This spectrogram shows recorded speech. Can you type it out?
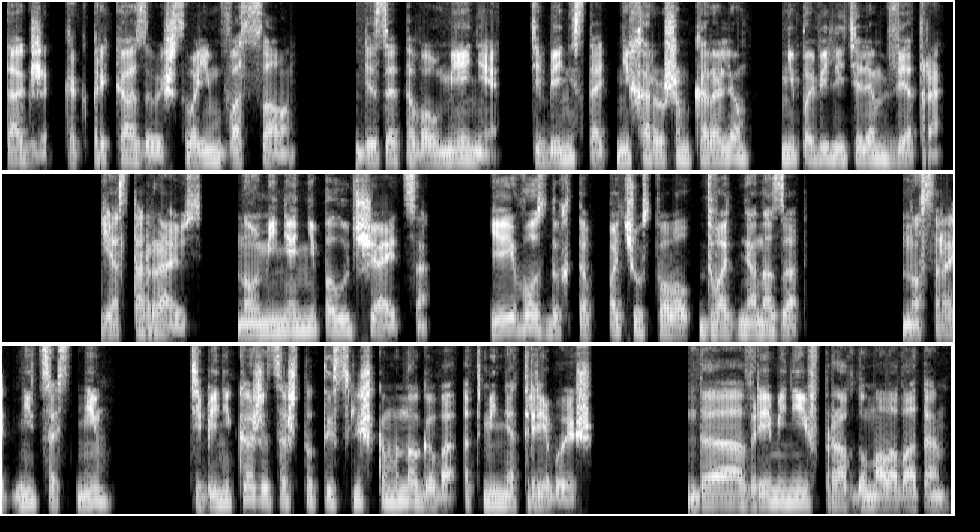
так же, как приказываешь своим вассалам. Без этого умения тебе не стать ни хорошим королем, ни повелителем ветра. Я стараюсь, но у меня не получается. Я и воздух-то почувствовал два дня назад. Но сродниться с ним? Тебе не кажется, что ты слишком многого от меня требуешь? Да, времени и вправду маловато.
